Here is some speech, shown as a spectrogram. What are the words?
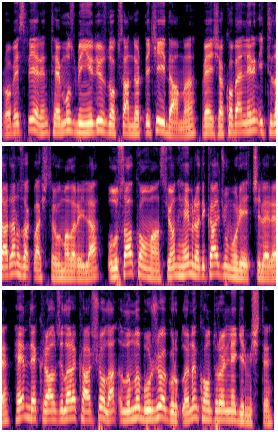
Robespierre'in Temmuz 1794'teki idamı ve Jacobenlerin iktidardan uzaklaştırılmalarıyla ulusal konvansiyon hem radikal cumhuriyetçilere hem de kralcılara karşı olan ılımlı burjuva gruplarının kontrolüne girmişti.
